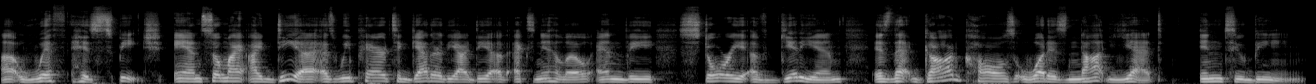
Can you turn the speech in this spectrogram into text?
uh, with his speech. And so, my idea, as we pair together the idea of ex nihilo and the story of Gideon, is that God calls what is not yet into being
